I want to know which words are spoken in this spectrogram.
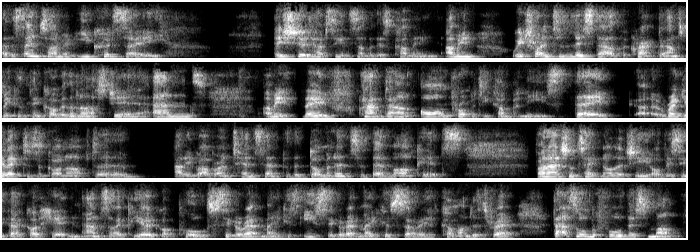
At the same time, you could say they should have seen some of this coming. I mean, we tried to list out the crackdowns we can think of in the last year, and I mean, they've clamped down on property companies. They uh, regulators have gone after Alibaba and Tencent for the dominance of their markets. Financial technology, obviously, that got hit, and Ant's IPO got pulled. Cigarette makers, e-cigarette makers, sorry, have come under threat. That's all before this month,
